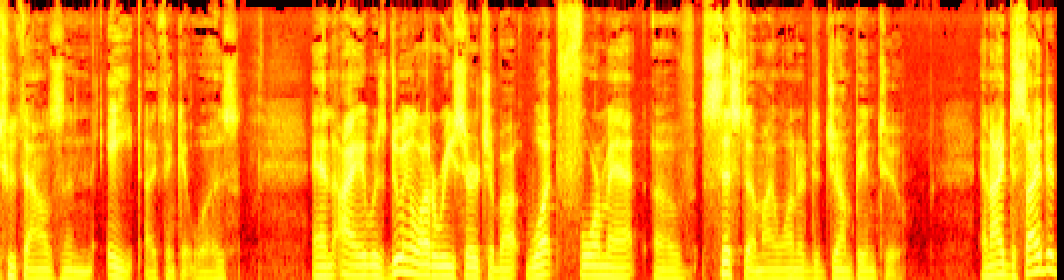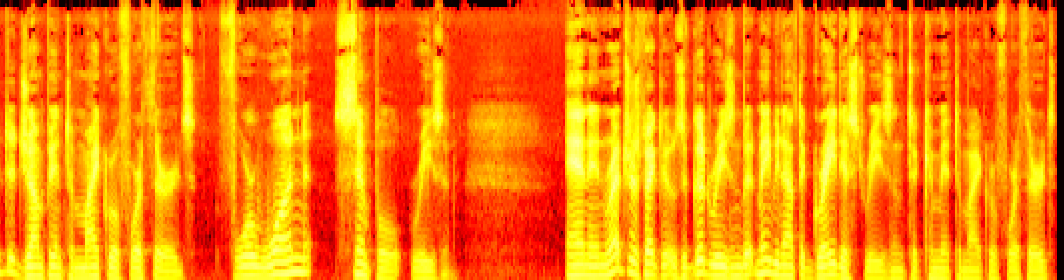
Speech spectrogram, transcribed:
2008, I think it was. And I was doing a lot of research about what format of system I wanted to jump into. And I decided to jump into Micro Four Thirds for one simple reason. And in retrospect, it was a good reason, but maybe not the greatest reason to commit to Micro Four Thirds.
